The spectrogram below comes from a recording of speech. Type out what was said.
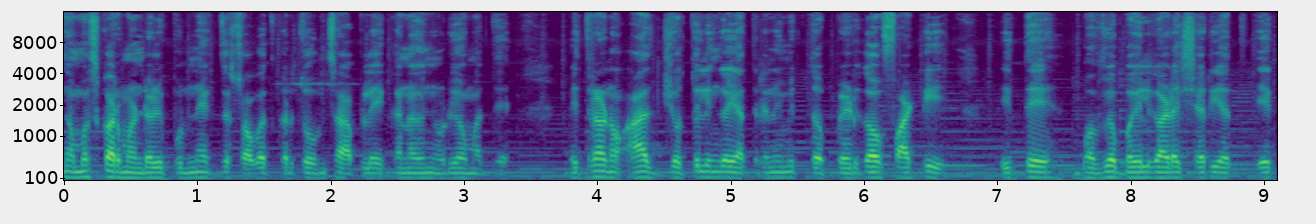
नमस्कार मंडळी पुन्हा एकदा स्वागत करतो तुमचं आपल्या एका नवीन व्हिडिओमध्ये. मित्रांनो आज ज्योतिर्लिंग यात्रेनिमित्त पेडगाव फाटी इथे भव्य बैलगाड्या शर्यत एक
